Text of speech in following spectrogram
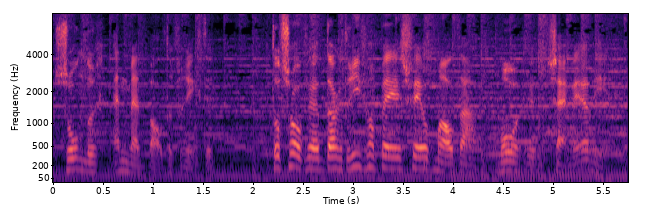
zonder en met bal te verrichten. Tot zover dag 3 van PSV op Malta. Morgen zijn we er weer.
